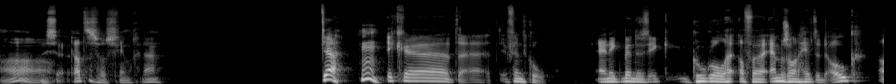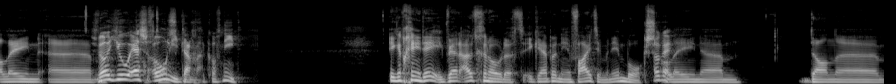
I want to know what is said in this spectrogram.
Oh, Dus, eh, dat is wel slim gedaan. Ja, Hm. ik, eh, eh, vind het cool. En ik ben dus, ik, Google of eh, Amazon heeft het ook. Alleen. eh, is wel US althans, only, ik dacht ik, of niet? Ik heb geen idee. Ik werd uitgenodigd. Ik heb een invite in mijn inbox. Alleen ehm, dan ehm,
